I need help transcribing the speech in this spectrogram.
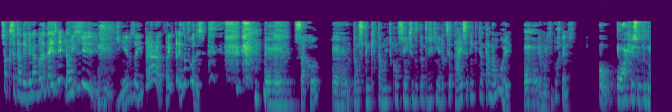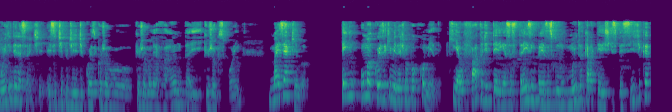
Só que você tá devendo agora 10 milhões de, de dinheiros aí pra, pra empresa, foda-se. Uhum. Sacou? Uhum. Então você tem que ficar muito consciente do tanto de dinheiro que você tá e você tem que tentar não morrer. Uhum. É muito importante. Oh, eu acho isso tudo muito interessante. Esse tipo de, de coisa que o, jogo, que o jogo levanta e que o jogo expõe. Mas é aquilo. Tem uma coisa que me deixa um pouco com medo, que é o fato de terem essas três empresas com muita característica específica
